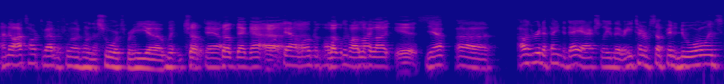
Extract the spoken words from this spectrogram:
I know I talked about it before, like one of the shorts where he uh went and choked out. Chuck that guy. Uh, choked out uh, Logan Paul Logan Paul lookalike. lookalike. Yes. Yep. Uh, I was reading a thing today actually that he turned himself into New Orleans.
